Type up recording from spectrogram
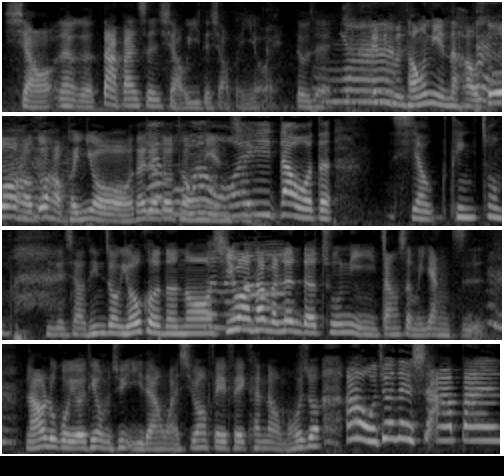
小那个大班生小一的小朋友，哎，对不对？跟你们同年的好多好多好朋友哦，大家都同年我会级。遇到我的小听众吧？你的小听众有可能哦，希望他们认得出你长什么样子。然后如果有一天我们去宜兰玩，希望菲菲看到我们会说啊，我觉得那个是阿班。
